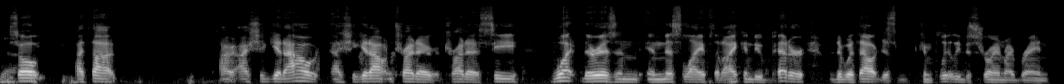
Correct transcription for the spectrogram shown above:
Yeah. So I thought I, I should get out. I should get out and try to try to see what there is in in this life that I can do better without just completely destroying my brain.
